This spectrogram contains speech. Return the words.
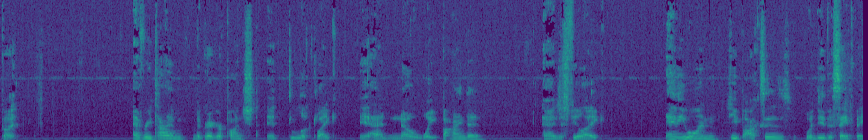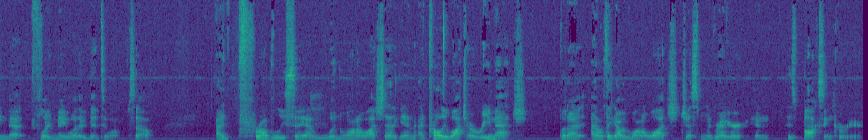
but every time McGregor punched, it looked like it had no weight behind it, and I just feel like anyone he boxes would do the same thing that Floyd Mayweather did to him. So, I'd probably say I wouldn't want to watch that again. I'd probably watch a rematch, but I, I don't think I would want to watch just McGregor in his boxing career.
